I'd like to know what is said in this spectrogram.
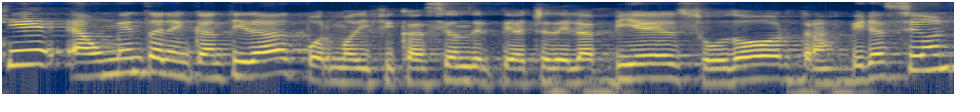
que aumentan en cantidad por modificación del pH de la piel, sudor, transpiración.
